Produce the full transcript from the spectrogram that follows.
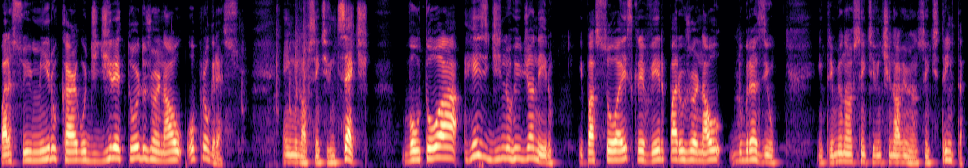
para assumir o cargo de diretor do jornal O Progresso. Em 1927, voltou a residir no Rio de Janeiro e passou a escrever para o Jornal do Brasil. Entre 1929 e 1930,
